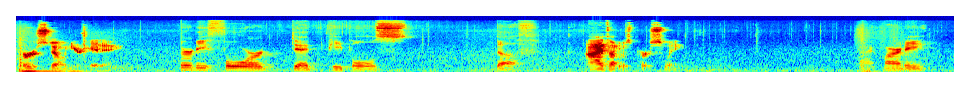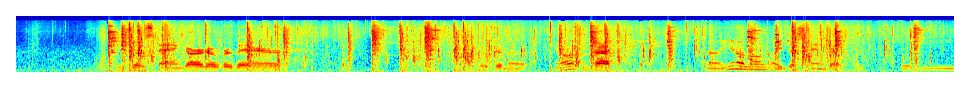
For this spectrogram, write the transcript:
per stone you're hitting. 34 dead people's stuff. I thought it was per swing. Alright, Marty. You go stand guard over there. We're gonna. You know what? In fact, no, you don't normally just stand guard. Hey, give me-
